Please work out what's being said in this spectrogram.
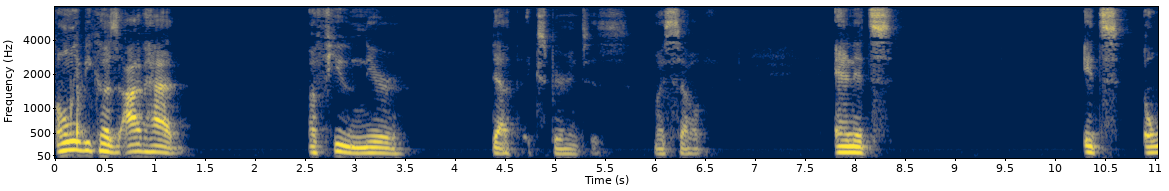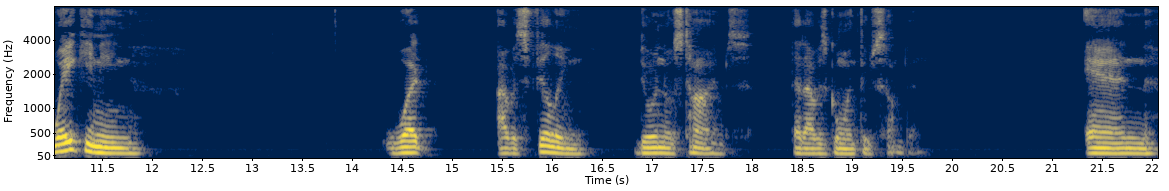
only because I've had a few near death experiences myself. And it's, it's awakening what I was feeling during those times that I was going through something. And,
